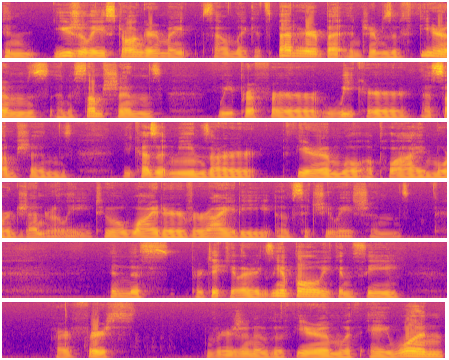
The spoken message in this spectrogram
and usually stronger might sound like it's better, but in terms of theorems and assumptions, we prefer weaker assumptions because it means our theorem will apply more generally to a wider variety of situations. In this particular example, we can see our first version of the theorem with A1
